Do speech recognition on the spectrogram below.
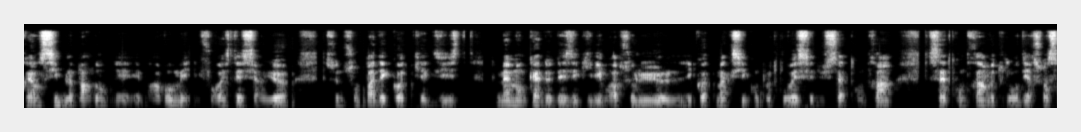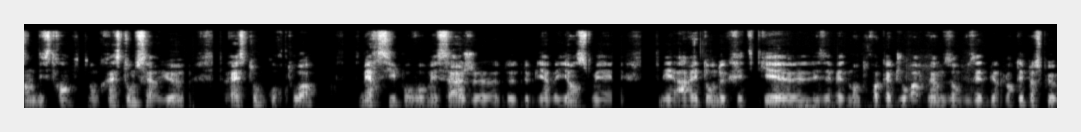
compréhensible, pardon, et, bravo, mais il faut rester sérieux. Ce ne sont pas des codes qui existent. Même en cas de déséquilibre absolu, euh, les codes maxi qu'on peut trouver, c'est du 7 contre 1. 7 contre 1 veut toujours dire 70-30. Donc restons sérieux, restons courtois. Merci pour vos messages euh, de, bienveillance, mais, mais arrêtons de critiquer euh, les événements 3-4 jours après en disant vous êtes bien planté, parce que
